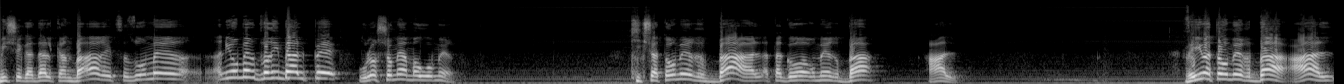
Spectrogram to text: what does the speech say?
מי שגדל כאן בארץ, אז הוא אומר, אני אומר דברים בעל פה, הוא לא שומע מה הוא אומר. כי כשאתה אומר בעל, אתה כבר אומר בעל. ואם אתה אומר בעל,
